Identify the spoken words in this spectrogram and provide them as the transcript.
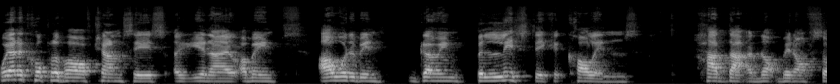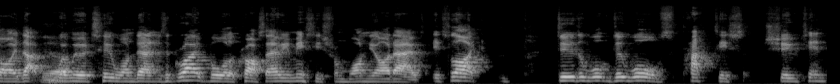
We had a couple of half chances. Uh, you know, I mean, I would have been going ballistic at Collins had that had not been offside. That Yeah. when we were two one down, it was a great ball across. How he misses from one yard out. It's like do the do Wolves practice shooting?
